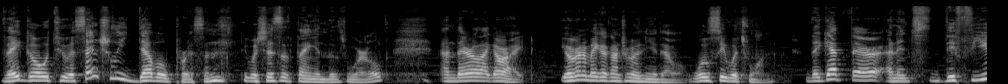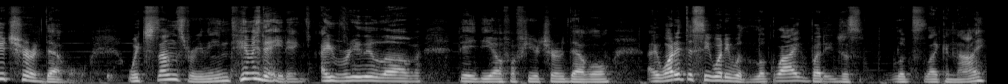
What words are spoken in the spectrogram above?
They go to essentially devil prison, which is a thing in this world, and they're like, all right, you're gonna make a contract with a new devil. We'll see which one. They get there, and it's the future devil, which sounds really intimidating. I really love the idea of a future devil. I wanted to see what it would look like, but it just looks like an eye.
